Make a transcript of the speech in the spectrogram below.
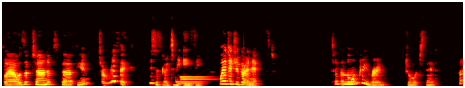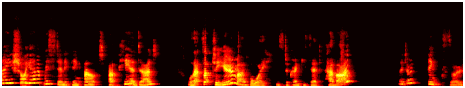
flowers of turnips perfume. Terrific! This is going to be easy. Where did you go next? To the laundry room, George said. But are you sure you haven't missed anything out up here, Dad? Well, that's up to you, my boy, Mr. Kranky said. Have I? I don't think so,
